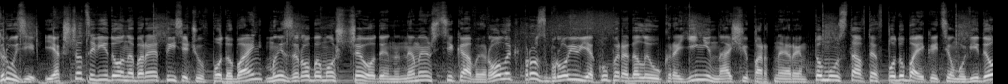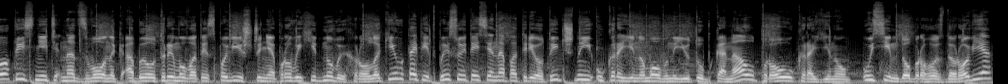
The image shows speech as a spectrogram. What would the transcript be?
Друзі, якщо це відео набере тисячу вподобань, ми зробимо ще один не менш цікавий ролик про зброю, яку передали Україні наші партнери. Тому ставте вподобайки цьому відео, тисніть на дзвоник, аби отримувати сповіщення про вихід нових роликів, та підписуйтеся на патріотичний україномовний ютуб канал про Україну. Усім доброго здоров'я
